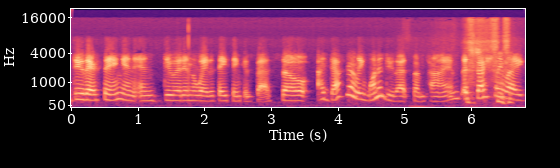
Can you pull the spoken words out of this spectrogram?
do their thing and, and do it in the way that they think is best. So I definitely want to do that sometimes, especially like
